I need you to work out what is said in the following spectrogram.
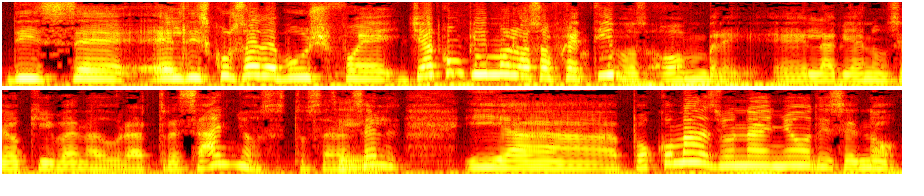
Dice, el discurso de Bush fue, ya cumplimos los objetivos. Hombre, él había anunciado que iban a durar tres años estos aranceles. Y a poco más de un año dice, no,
